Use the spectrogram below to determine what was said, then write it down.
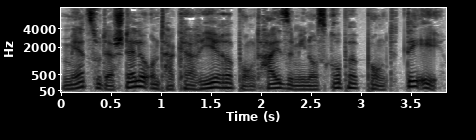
Mehr zu der Stelle unter karriere.heise-gruppe.de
